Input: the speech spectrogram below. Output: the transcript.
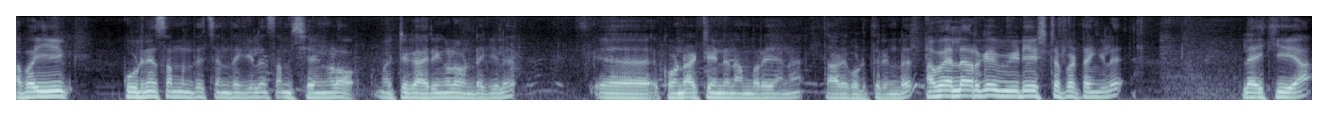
അപ്പോൾ ഈ കൂടിനെ സംബന്ധിച്ച് എന്തെങ്കിലും സംശയങ്ങളോ മറ്റു കാര്യങ്ങളോ ഉണ്ടെങ്കിൽ കോൺടാക്ട് ചെയ്യേണ്ട നമ്പർ ഞാൻ താഴെ കൊടുത്തിട്ടുണ്ട്. അപ്പോൾ എല്ലാവർക്കും വീഡിയോ ഇഷ്ടപ്പെട്ടെങ്കിൽ ലൈക്ക് ചെയ്യുക.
